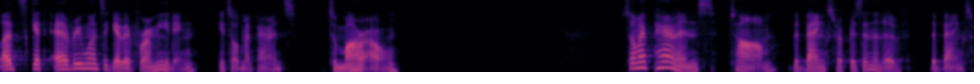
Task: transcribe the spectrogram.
Let's get everyone together for a meeting, he told my parents. Tomorrow. So my parents, Tom, the bank's representative, the bank's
